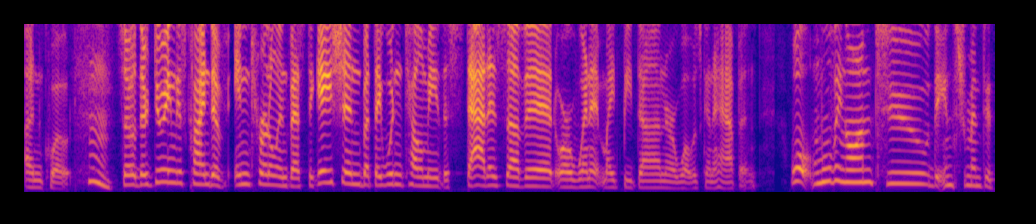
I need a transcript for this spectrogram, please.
unquote. Hmm. So they're doing this kind of internal investigation, but they wouldn't tell me the status of it or when it might be done or what was going to happen. Well, moving on to the instrument itself,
